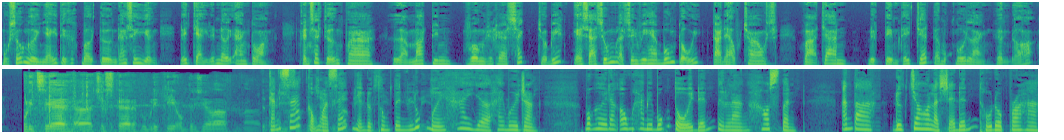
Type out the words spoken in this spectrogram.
một số người nhảy từ các bờ tường đang xây dựng để chạy đến nơi an toàn. Cảnh sát trưởng Praha là Martin von Rasek cho biết kẻ xả súng là sinh viên 24 tuổi tại Đại học Charles và cha anh được tìm thấy chết ở một ngôi làng gần đó. Cảnh sát Cộng hòa Séc nhận được thông tin lúc 12 giờ 20 rằng một người đàn ông 24 tuổi đến từ làng Houston. Anh ta được cho là sẽ đến thủ đô Praha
